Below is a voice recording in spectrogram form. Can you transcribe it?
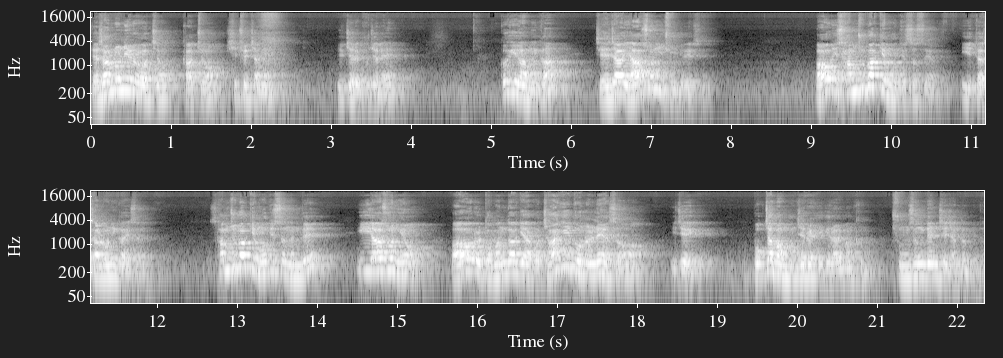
데살로니가 갔죠, 갔죠. 17장에 1절에 9절에 거기 가보니까 제자 야손이 준비되어 있어요. 바울이 3주밖에 못 있었어요. 이 데살로니가에서는 3주밖에 못 있었는데 이 야손이요 바울을 도망가게 하고 자기 돈을 내서 이제 복잡한 문제를 해결할 만큼 충성된 제자인 겁니다.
